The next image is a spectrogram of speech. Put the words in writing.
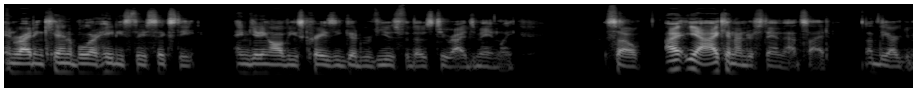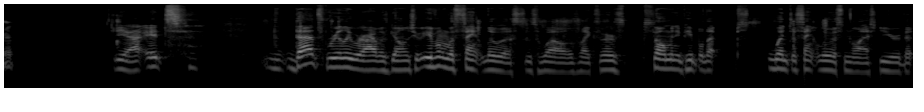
and riding Cannibal or Hades 360 and getting all these crazy good reviews for those two rides mainly. So I yeah, I can understand that side of the argument. Yeah, it's that's really where I was going to, even with St. Louis as well. Is like there's so many people that went to St. Louis in the last year that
